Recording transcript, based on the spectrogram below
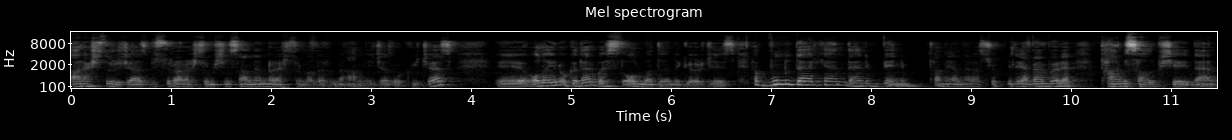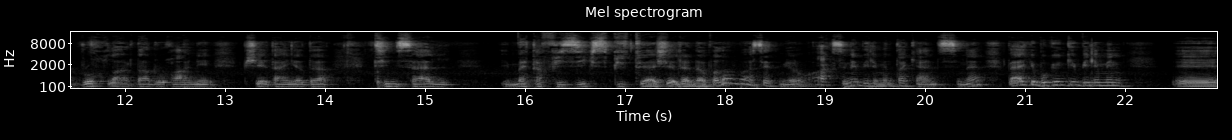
araştıracağız. Bir sürü araştırmış insanların araştırmalarını anlayacağız, okuyacağız. E, olayın o kadar basit olmadığını göreceğiz. Ha, bunu derken de hani benim tanıyanlar az çok biliyor. Ben böyle tanrısal bir şeyden, ruhlardan, ruhani bir şeyden ya da tinsel, metafizik, spiritüel şeylerden falan bahsetmiyorum. Aksine bilimin ta kendisine. Belki bugünkü bilimin e,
